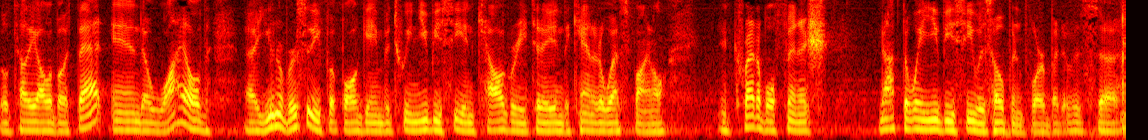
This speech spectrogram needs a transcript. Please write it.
We'll tell you all about that and a wild uh, university football game between UBC and Calgary today in the Canada West final. Incredible finish not the way UBC was hoping for, but it was uh,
